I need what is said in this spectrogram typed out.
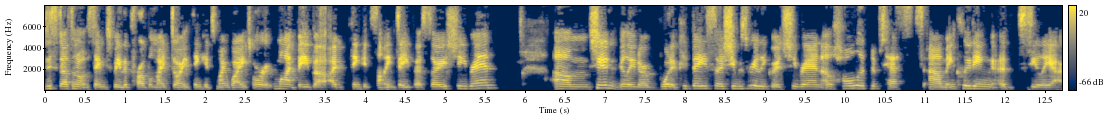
this does not seem to be the problem. I don't think it's my weight, or it might be, but I think it's something deeper. So she ran um, she didn't really know what it could be, so she was really good. She ran a whole lot of tests, um, including a celiac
